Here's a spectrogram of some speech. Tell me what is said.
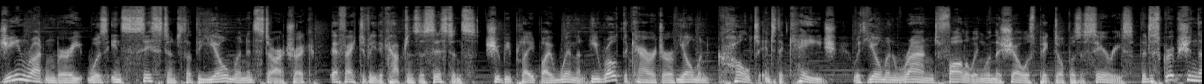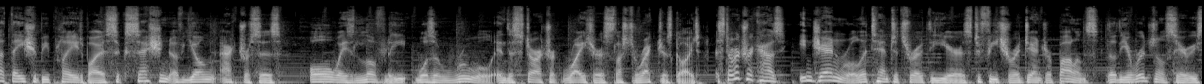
Gene Roddenberry was insistent that the yeoman in Star Trek, effectively the captain's assistants, should be played by women. He wrote the character of Yeoman Colt into the cage, with Yeoman Rand following when the show was picked up as a series. The description that they should be played by a succession of young actresses always lovely was a rule in the Star Trek writers slash directors guide. Star Trek has, in general, attempted throughout the years to feature a gender balance, though the original series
